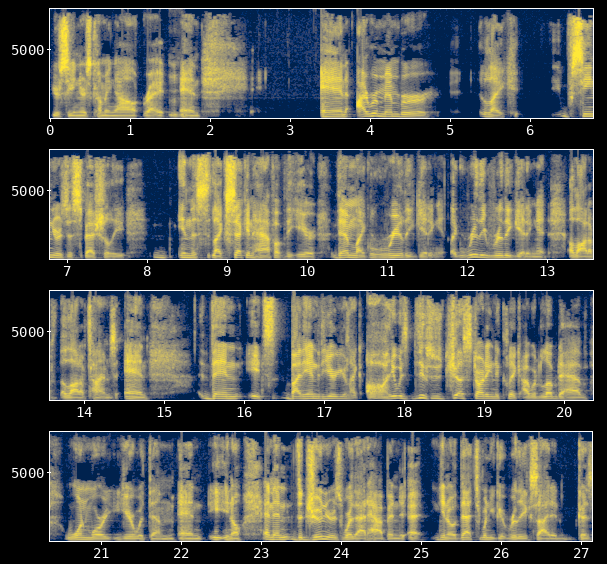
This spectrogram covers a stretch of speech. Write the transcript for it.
your seniors coming out, right? Mm-hmm. And and I remember like seniors especially in this like second half of the year them like really getting it like really really getting it a lot of a lot of times and then it's by the end of the year you're like oh it was this was just starting to click. I would love to have one more year with them. And you know and then the juniors where that happened at, you know that's when you get really excited because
